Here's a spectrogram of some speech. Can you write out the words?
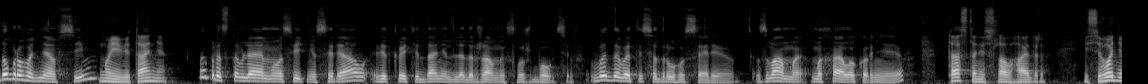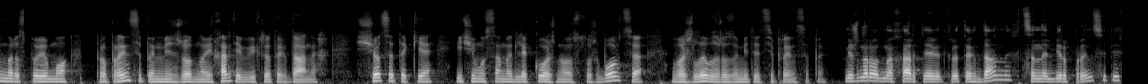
Доброго дня всім! Мої вітання. Ми представляємо освітній серіал Відкриті дані для державних службовців. Ви дивитеся другу серію. З вами Михайло Корнієв. та Станіслав Гайдер. І сьогодні ми розповімо про принципи міжнародної хартії відкритих даних, що це таке і чому саме для кожного службовця важливо зрозуміти ці принципи. Міжнародна хартія відкритих даних це набір принципів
